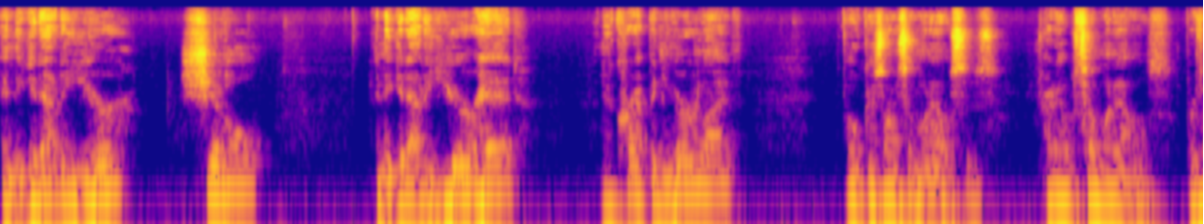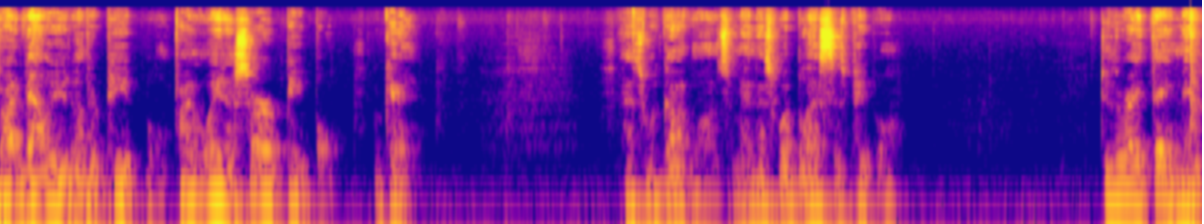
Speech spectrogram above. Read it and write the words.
And to get out of your shithole and to get out of your head and the crap in your life, focus on someone else's. Try to help someone else. Provide value to other people. Find a way to serve people. Okay? That's what God wants, man. That's what blesses people. Do the right thing, man.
